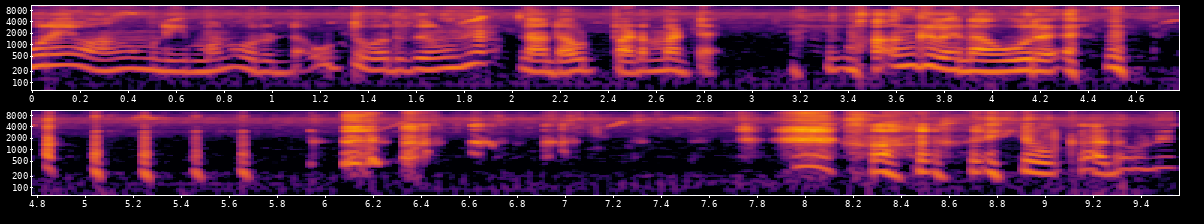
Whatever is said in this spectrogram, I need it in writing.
ஊரே வாங்க முடியுமான்னு ஒரு டவுட் வருது. நான் டவுட் பட மாட்டேன் வாங்குவேன் நான் ஊரை. ஐயோ கடவுளே.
